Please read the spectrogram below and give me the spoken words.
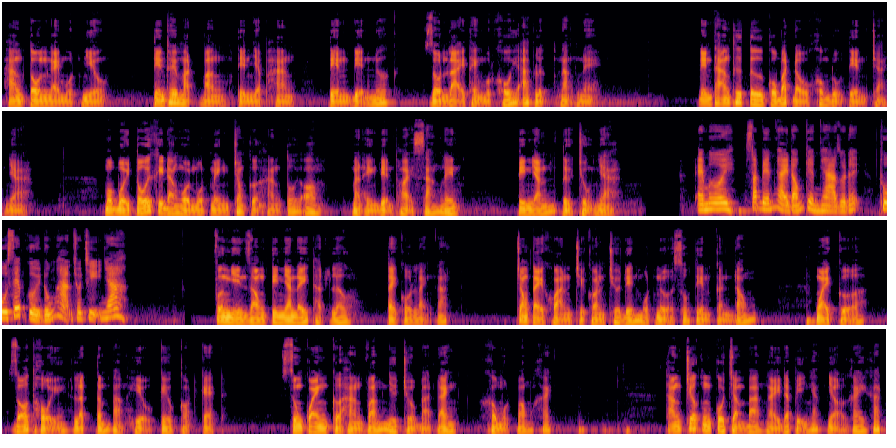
Hàng tồn ngày một nhiều Tiền thuê mặt bằng, tiền nhập hàng, tiền điện nước dồn lại thành một khối áp lực nặng nề. Đến tháng thứ tư cô bắt đầu không đủ tiền trả nhà. Một buổi tối khi đang ngồi một mình trong cửa hàng tối om, màn hình điện thoại sáng lên. Tin nhắn từ chủ nhà. Em ơi, sắp đến ngày đóng tiền nhà rồi đấy. Thu xếp gửi đúng hạn cho chị nhá. Phương nhìn dòng tin nhắn ấy thật lâu, tay cô lạnh ngắt. Trong tài khoản chỉ còn chưa đến một nửa số tiền cần đóng. Ngoài cửa, gió thổi lật tấm bảng hiệu kêu cọt kẹt. Xung quanh cửa hàng vắng như chùa bà Đanh, không một bóng khách. Tháng trước cô chậm ba ngày đã bị nhắc nhở gay gắt.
